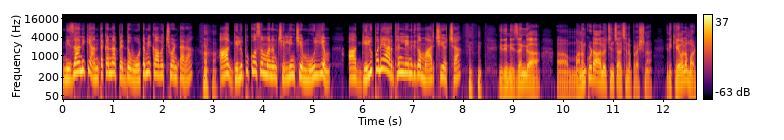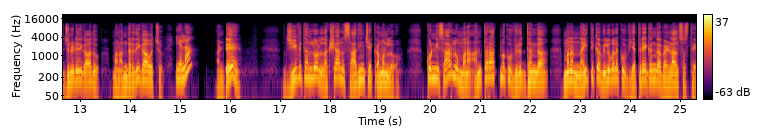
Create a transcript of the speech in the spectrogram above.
నిజానికి అంతకన్నా పెద్ద ఓటమి కావచ్చు అంటారా. ఆ గెలుపు కోసం మనం చెల్లించే మూల్యం ఆ గెలుపనే అర్థం లేనిదిగా మార్చియొచ్చా? ఇది నిజంగా మనం కూడా ఆలోచించాల్సిన ప్రశ్న. ఇది కేవలం అర్జునుడిది కాదు మనందరిది కావచ్చు. ఎలా? అంటే జీవితంలో లక్ష్యాలు సాధించే క్రమంలో కొన్నిసార్లు మన అంతరాత్మకు విరుద్ధంగా మన నైతిక విలువలకు వ్యతిరేకంగా వెళ్ళాల్సొస్తే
